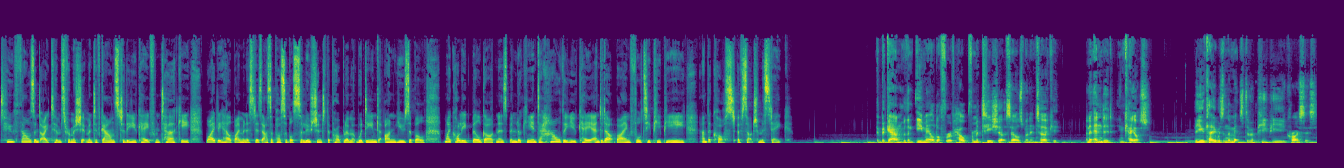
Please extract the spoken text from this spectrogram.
2,000 items from a shipment of gowns to the UK from Turkey, widely held by ministers as a possible solution to the problem, were deemed unusable. My colleague Bill Gardner has been looking into how the UK ended up buying faulty PPE and the cost of such a mistake. It began with an emailed offer of help from a t shirt salesman in Turkey, and it ended in chaos. The UK was in the midst of a PPE crisis.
